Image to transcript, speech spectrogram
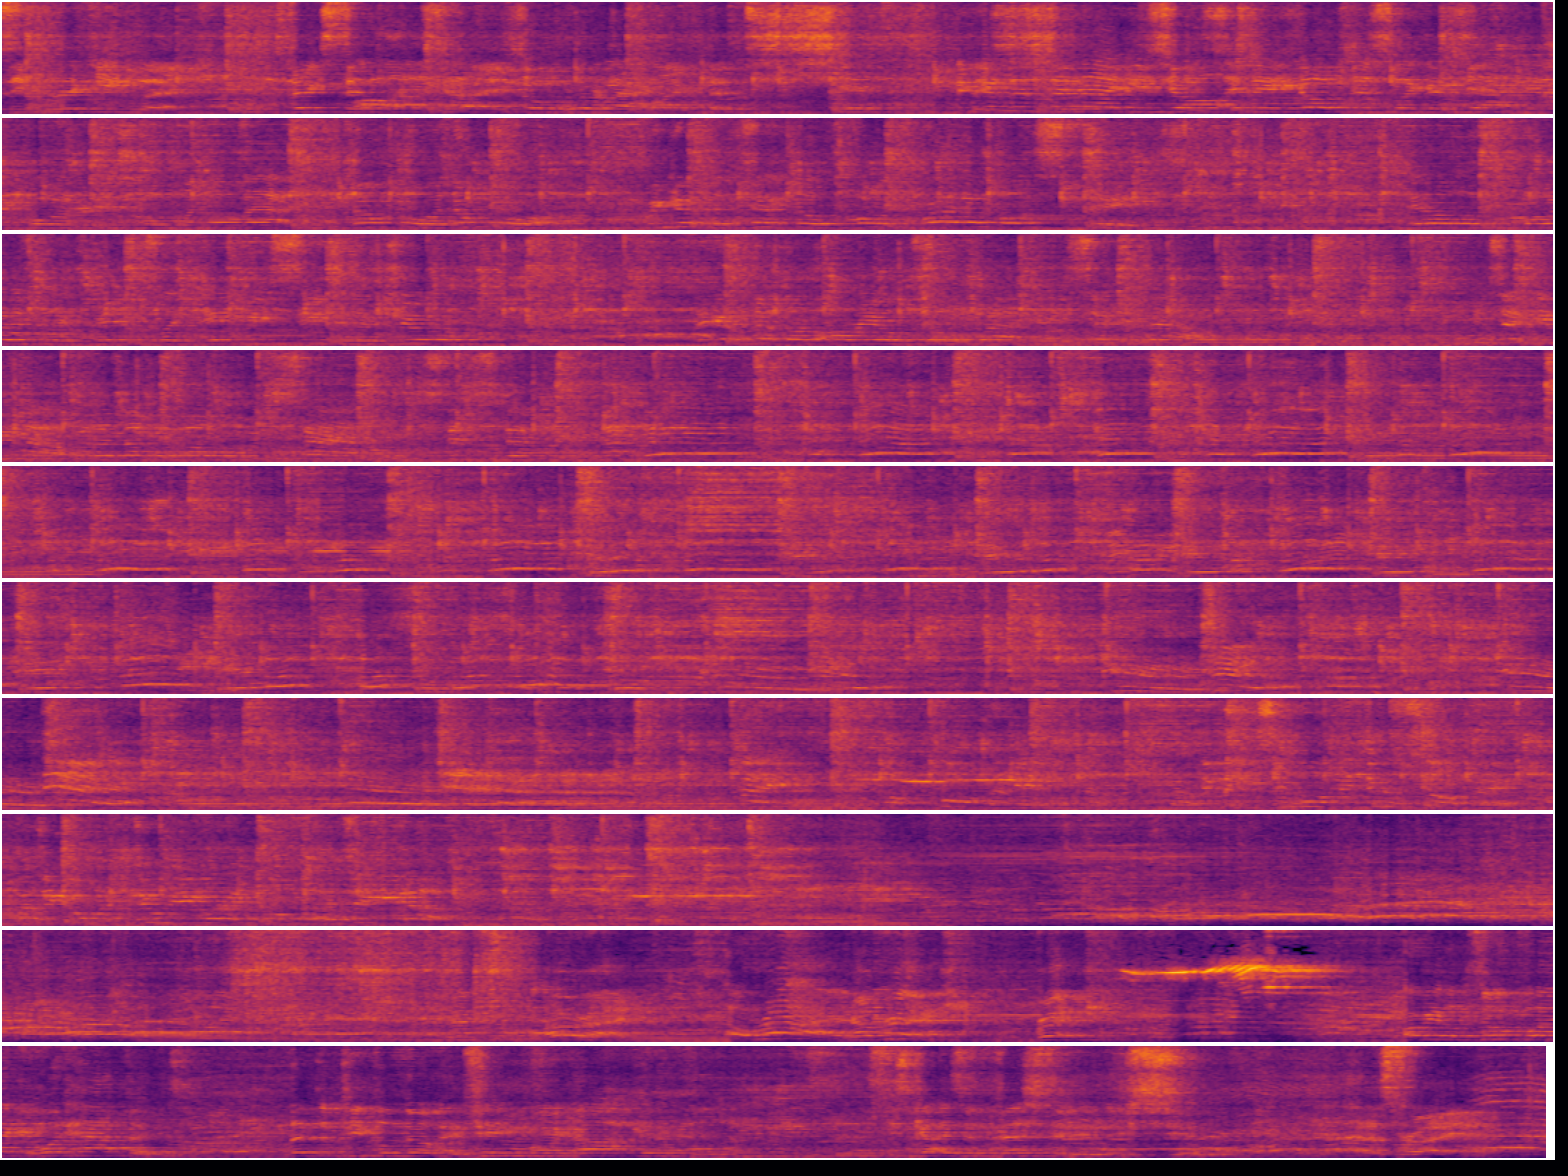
courtesy Ricky Lick. Fixed it. These guys invested in this shit. That's right.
